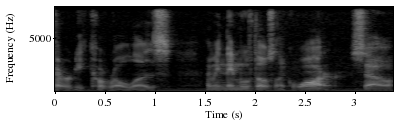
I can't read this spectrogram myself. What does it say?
thirty Corollas. I mean, they move those like water. So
